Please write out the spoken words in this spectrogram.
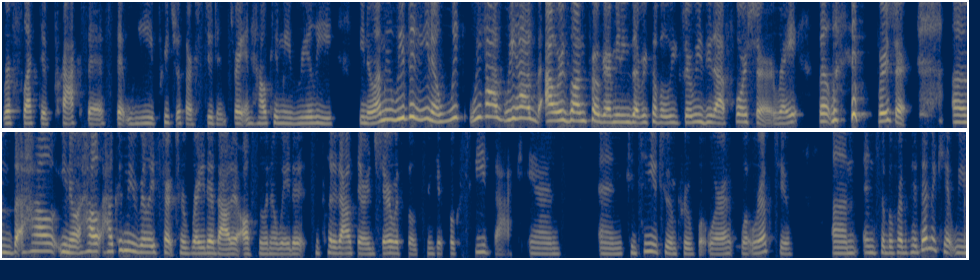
reflective praxis that we preach with our students, right? And how can we really, you know, I mean, we've been, you know, we, we have, we have hours long program meetings every couple of weeks where we do that for sure, right? But for sure. Um, but how, you know, how, how can we really start to write about it also in a way to, to put it out there and share with folks and get folks feedback and, and continue to improve what we're, what we're up to. Um, and so before the pandemic hit, we,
